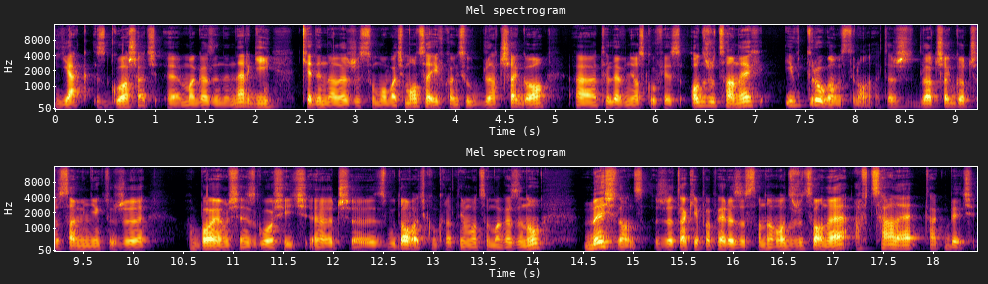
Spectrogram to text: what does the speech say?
jak zgłaszać e, magazyn energii, kiedy należy sumować moce i w końcu dlaczego e, tyle wniosków jest odrzucanych i w drugą stronę też dlaczego czasami niektórzy boją się zgłosić e, czy zbudować konkretnie moce magazynu, myśląc, że takie papiery zostaną odrzucone, a wcale tak być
